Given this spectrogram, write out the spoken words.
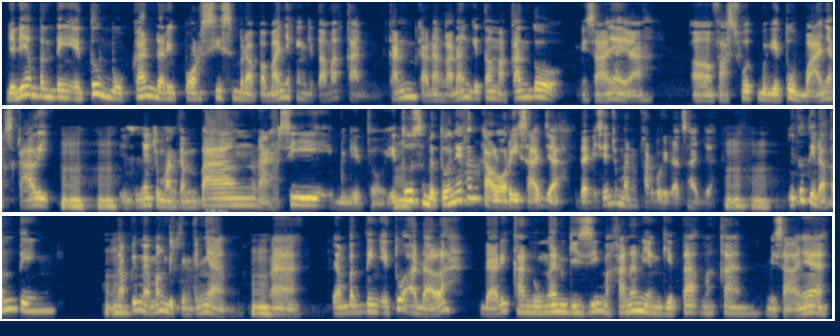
Jadi yang penting itu bukan dari porsi seberapa banyak yang kita makan. Kan kadang-kadang kita makan tuh misalnya ya uh, fast food begitu banyak sekali. Mm-hmm. Isinya cuma kentang, nasi begitu. Itu mm. sebetulnya kan kalori saja dan isinya cuma karbohidrat saja. Mm-hmm. Itu tidak penting. Mm-hmm. Tapi memang bikin kenyang. Mm-hmm. Nah, yang penting itu adalah dari kandungan gizi makanan yang kita makan. Misalnya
